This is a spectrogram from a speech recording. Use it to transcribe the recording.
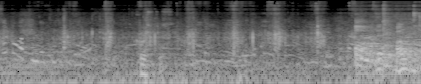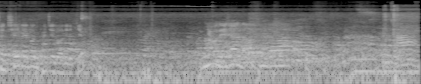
없을 것 같은데 그럴 수도 있어. 19,700원 교재 넣어드릴게요. 음료 4잔 나왔습니다. 아.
